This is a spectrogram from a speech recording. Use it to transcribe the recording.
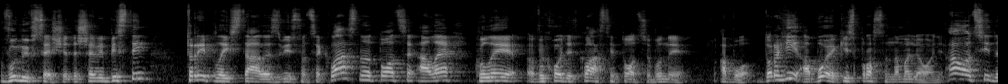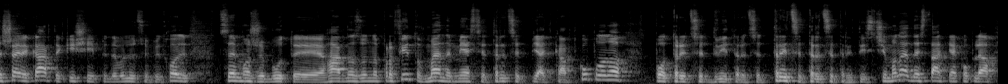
вони все ще дешеві бісти. Три плейстайли, звісно, це класні тоци, але коли виходять класні тоци, вони або дорогі, або якісь просто намальовані. А оці дешеві карти, які ще й під еволюцію підходять, це може бути гарна зона профіту. В мене в місті 35 карт куплено по 32, 30, 30, 33 тисячі монет, десь так я купляв.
